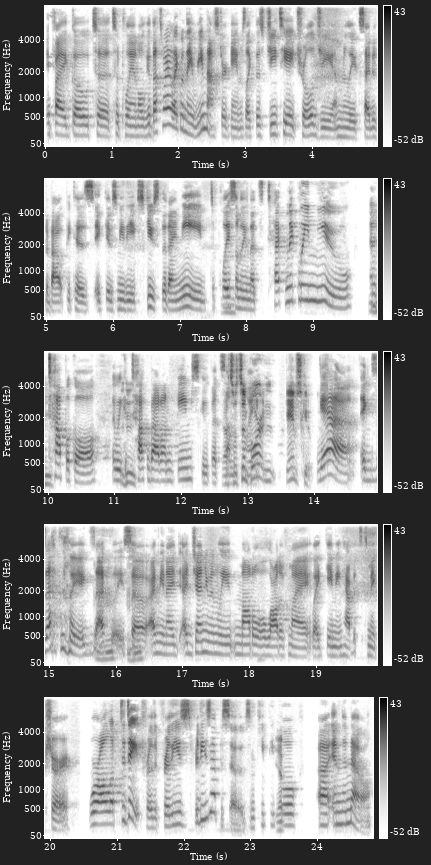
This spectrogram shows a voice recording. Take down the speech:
if I go to to play an old game. That's why I like when they remaster games like this GTA trilogy. I'm really excited about because it gives me the excuse that I need to play mm-hmm. something that's technically new and mm-hmm. topical that we mm-hmm. can talk about on Game Scoop at some. Point. That's what's important. Game Scoop. Yeah, exactly, exactly. Mm-hmm. So mm-hmm. I mean, I, I genuinely model a lot of my like gaming habits to make sure we're all up to date for the, for these for these episodes and keep people uh, in the know.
